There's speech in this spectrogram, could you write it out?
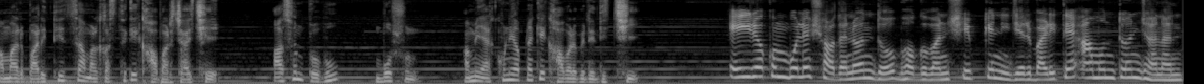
আমার বাড়িতে এসে আমার কাছ থেকে খাবার চাইছে। আসুন প্রভু, বসুন। আমি এখনই আপনাকে খাবার বেড়ে দিচ্ছি। এই রকম বলে সদানন্দ ভগবান শিবকে নিজের বাড়িতে আমন্ত্রণ জানান।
